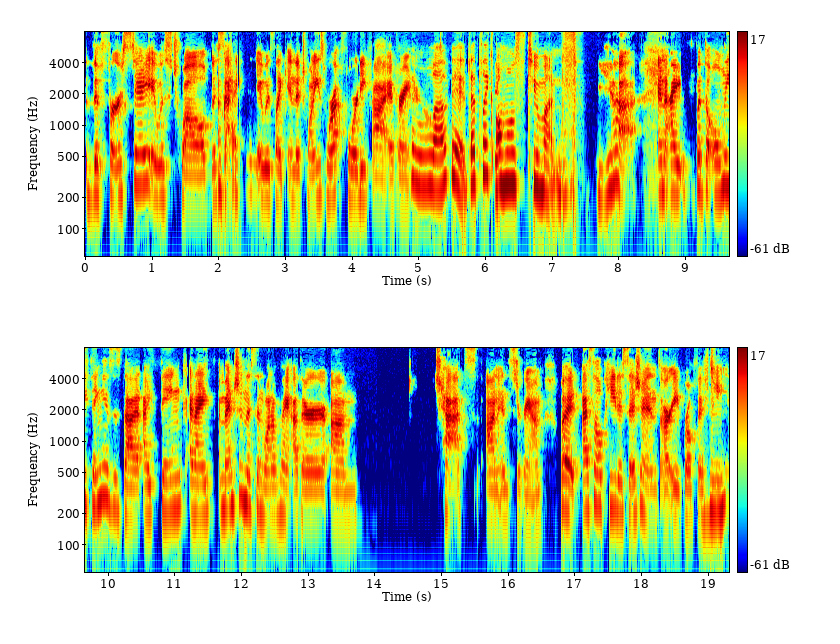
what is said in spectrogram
The first day it was 12. The okay. second day it was like in the 20s. We're at 45 right now. I love it. That's like almost two months. Yeah. And I, but the only thing is, is that I think, and I mentioned this in one of my other um, chats on Instagram, but SLP decisions are April 15th. Mm-hmm.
